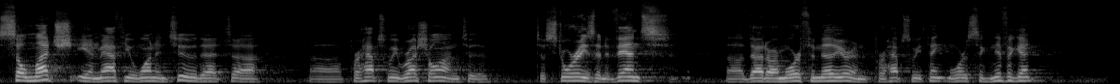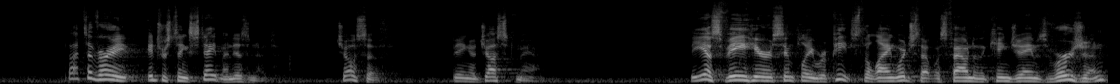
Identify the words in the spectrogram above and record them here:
so much in Matthew 1 and 2 that uh, uh, perhaps we rush on to, to stories and events uh, that are more familiar and perhaps we think more significant. That's a very interesting statement, isn't it? Joseph being a just man. The ESV here simply repeats the language that was found in the King James Version.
